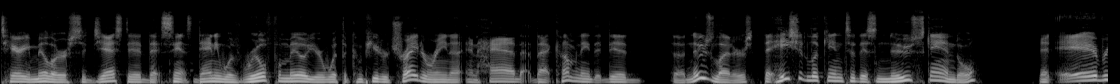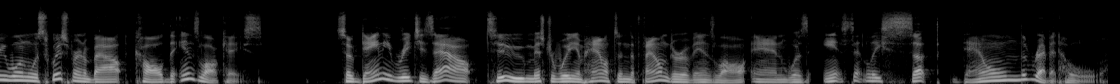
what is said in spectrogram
Terry Miller, suggested that since Danny was real familiar with the computer trade arena and had that company that did the newsletters, that he should look into this new scandal that everyone was whispering about called the Inslaw case. So Danny reaches out to Mr. William Hamilton, the founder of Inslaw, and was instantly sucked down the rabbit hole.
